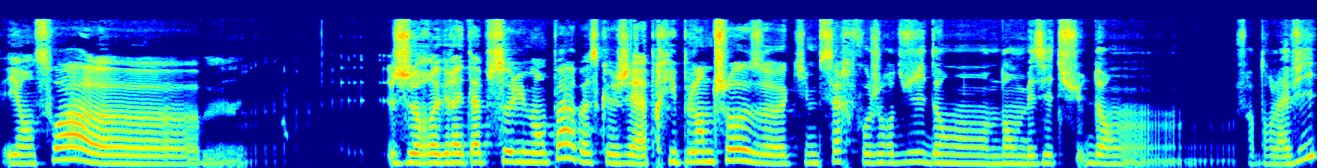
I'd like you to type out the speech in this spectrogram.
Et en soi, je regrette absolument pas parce que j'ai appris plein de choses qui me servent aujourd'hui dans, dans, mes études, dans, enfin, dans la vie.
